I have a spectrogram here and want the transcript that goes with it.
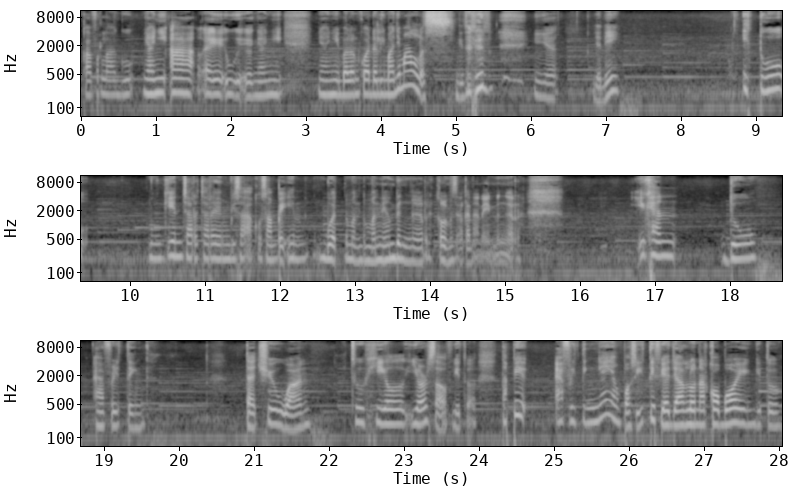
cover lagu. Nyanyi A eh, U eh, nyanyi nyanyi balonku ada lima aja males gitu kan. Iya. Jadi itu mungkin cara-cara yang bisa aku sampaikan buat teman-teman yang denger kalau misalkan ada yang denger. You can do everything that you want to heal yourself gitu. Tapi everythingnya yang positif ya jangan lo narkoboy gitu.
